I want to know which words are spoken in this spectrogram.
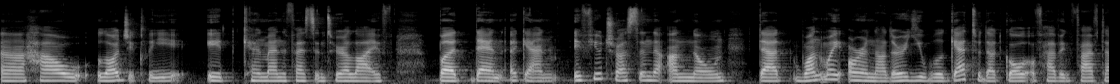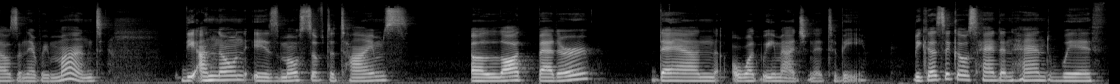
uh, how logically it can manifest into your life. But then again if you trust in the unknown that one way or another you will get to that goal of having 5000 every month. The unknown is most of the times a lot better than what we imagine it to be. Because it goes hand in hand with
